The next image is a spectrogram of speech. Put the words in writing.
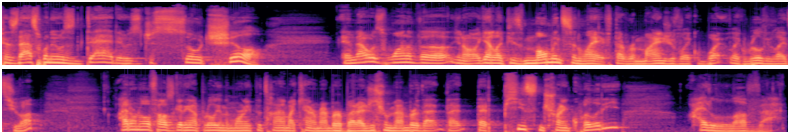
because that's when it was dead. It was just so chill. And that was one of the, you know, again, like these moments in life that remind you of like what like really lights you up. I don't know if I was getting up early in the morning at the time. I can't remember, but I just remember that that that peace and tranquility. I love that.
